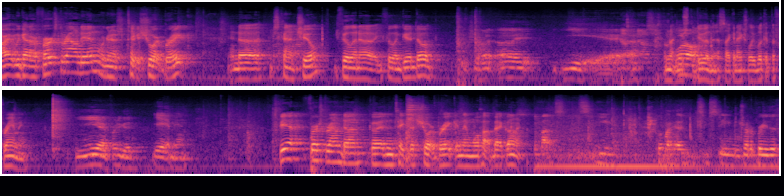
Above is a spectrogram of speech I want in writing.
All right, we got our first round in. We're gonna take a short break and uh, just kind of chill. You feeling uh, you feeling good, dog? Uh, yeah. I'm not used Well- to doing this. I can actually look at the framing. Yeah, pretty good. Yeah, man. But yeah, first round done. Go ahead and take this short break and then we'll hop back on it. About steam. Put my head in some steam and try to breathe it.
